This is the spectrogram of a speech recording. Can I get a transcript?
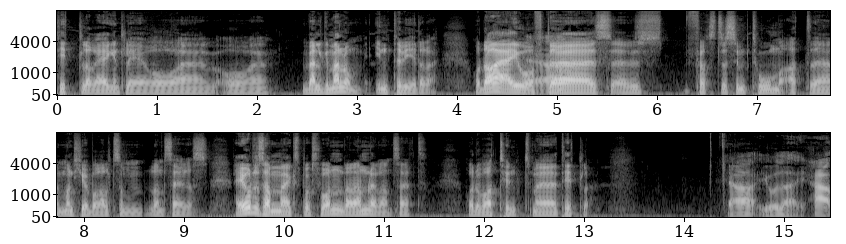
titler, egentlig, å, eh, å eh, velge mellom inntil videre. Og da er jo ofte s- første symptom at eh, man kjøper alt som lanseres. Jeg gjorde det samme med Xbox One da den ble lansert, og det var tynt med titler. Ja, jo da. Ja.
